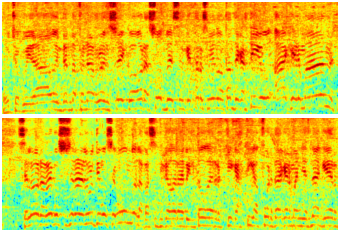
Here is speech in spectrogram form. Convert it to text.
Mucho cuidado, intenta frenarlo en seco. Ahora Sotves el que está recibiendo bastante castigo. Ackerman se logra reposicionar en el último segundo. La pacificadora de Piltover que castiga fuerte a Ackerman y Snacker.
